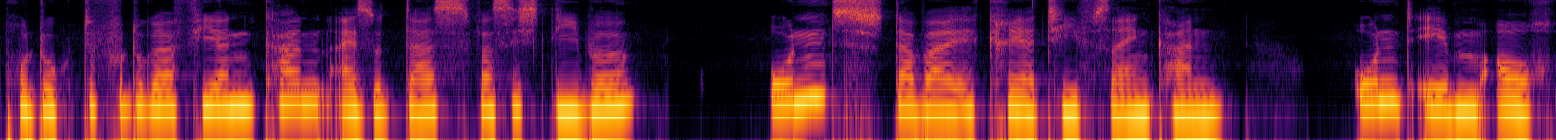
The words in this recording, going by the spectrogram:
Produkte fotografieren kann, also das, was ich liebe und dabei kreativ sein kann und eben auch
